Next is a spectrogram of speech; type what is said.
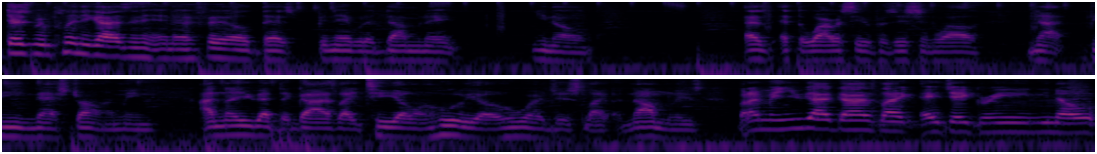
there's been plenty of guys in the NFL that's been able to dominate, you know, as at the wide receiver position while not being that strong. I mean, I know you got the guys like T.O. and Julio who are just like anomalies, but I mean, you got guys like AJ Green, you know,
